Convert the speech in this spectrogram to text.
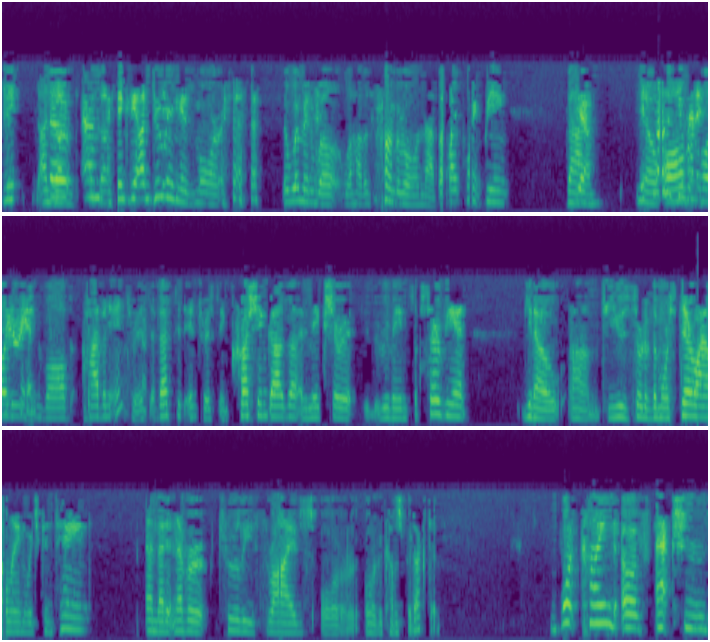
so, um, I think the undoing is more the women will will have a stronger role in that. But my point being that yeah. you know all the parties involved have an interest, a vested interest in crushing Gaza and make sure it remains subservient. You know, um, to use sort of the more sterile language contained, and that it never truly thrives or or becomes productive. What kind of actions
